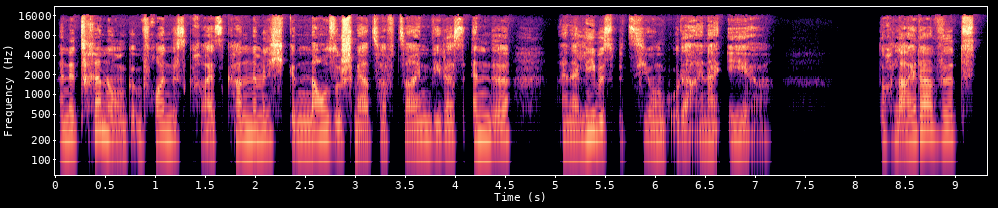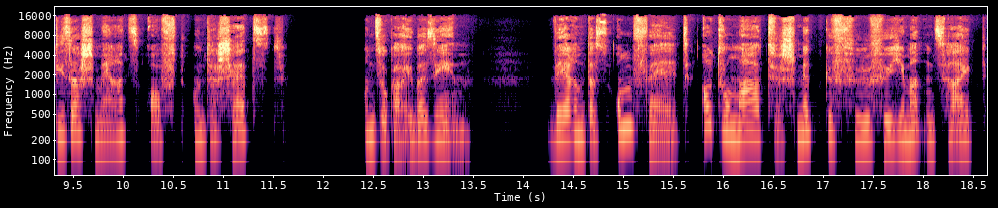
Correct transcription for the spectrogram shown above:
Eine Trennung im Freundeskreis kann nämlich genauso schmerzhaft sein wie das Ende einer Liebesbeziehung oder einer Ehe. Doch leider wird dieser Schmerz oft unterschätzt und sogar übersehen. Während das Umfeld automatisch Mitgefühl für jemanden zeigt,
